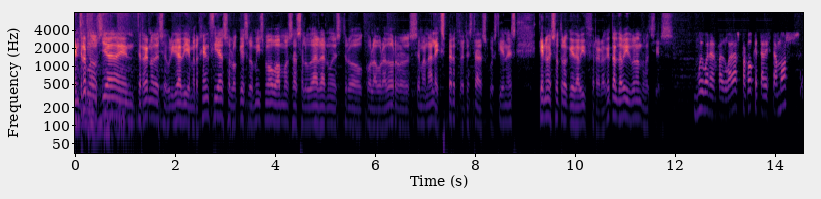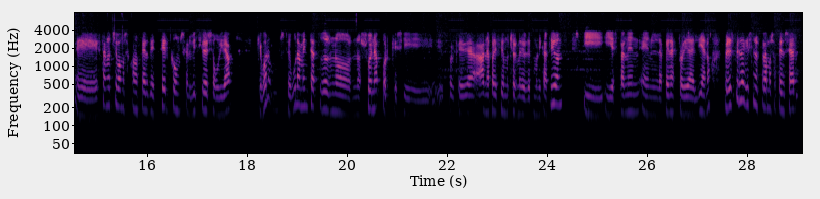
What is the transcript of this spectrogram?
Entramos ya en terreno de seguridad y emergencias, o lo que es lo mismo, vamos a saludar a nuestro colaborador semanal experto en estas cuestiones, que no es otro que David Ferrero. ¿Qué tal, David? Buenas noches. Muy buenas madrugadas, Paco. ¿Qué tal estamos? Eh, esta noche vamos a conocer de cerca un servicio de seguridad que, bueno, seguramente a todos nos, suena porque si, porque han aparecido muchos medios de comunicación y, están en, en la plena actualidad del día, ¿no? Pero es verdad que si nos paramos a pensar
